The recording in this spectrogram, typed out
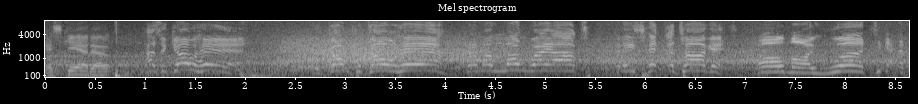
Izquierdo. Has a go here. He's gone for goal here from a long way out, and he's hit the target. Oh my word, to get the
